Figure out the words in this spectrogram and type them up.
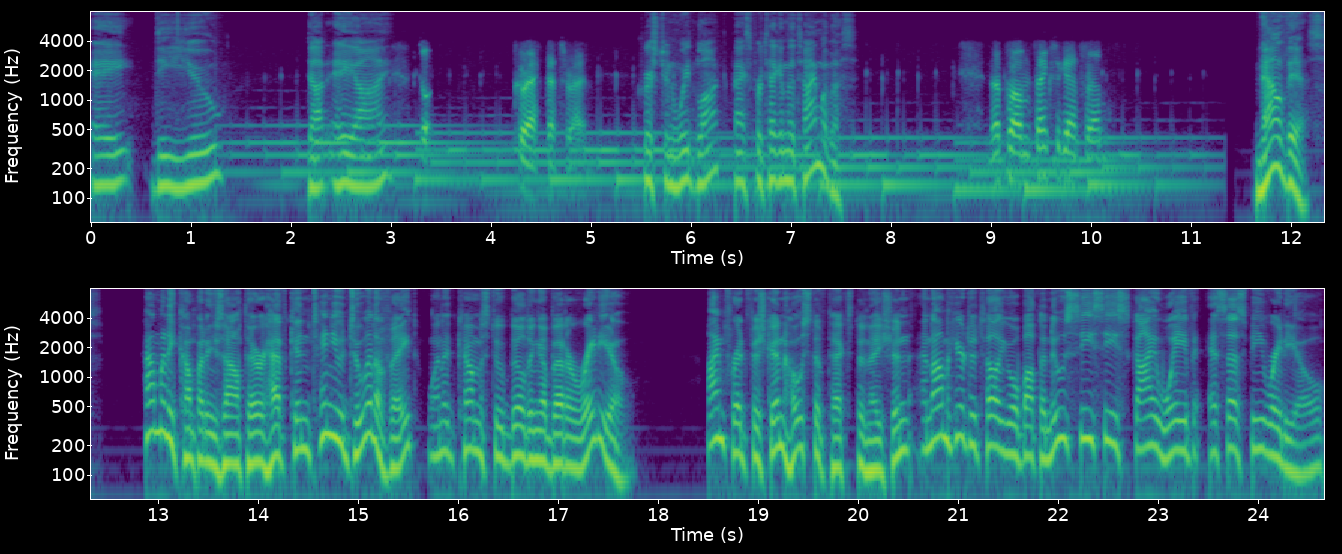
A D U dot AI. Correct, that's right. Christian Weedbrook, thanks for taking the time with us. No problem. Thanks again, friend. Now, this. How many companies out there have continued to innovate when it comes to building a better radio? I'm Fred Fishkin, host of Techstination, and I'm here to tell you about the new CC Skywave SSB radio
